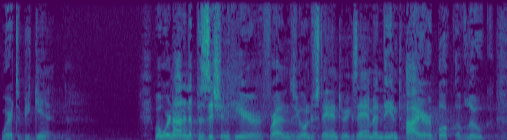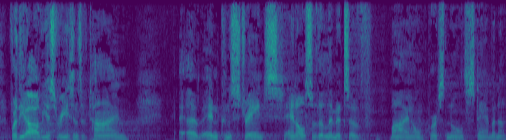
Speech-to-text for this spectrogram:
Where to begin? Well, we're not in a position here, friends, you understand, to examine the entire book of Luke for the obvious reasons of time uh, and constraints, and also the limits of my own personal stamina.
